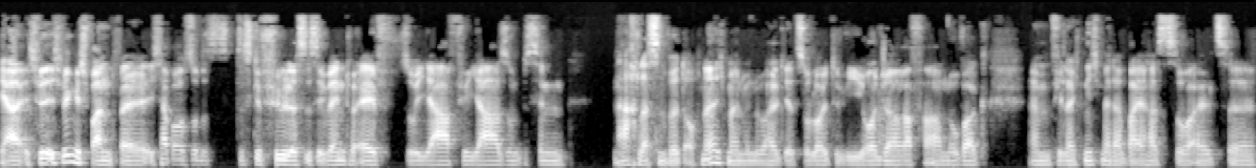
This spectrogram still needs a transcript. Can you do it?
ja, ich bin, ich bin gespannt, weil ich habe auch so das, das Gefühl, dass es eventuell so Jahr für Jahr so ein bisschen nachlassen wird auch, ne? Ich meine, wenn du halt jetzt so Leute wie Roger, Rafa, Novak ähm, vielleicht nicht mehr dabei hast, so als äh,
